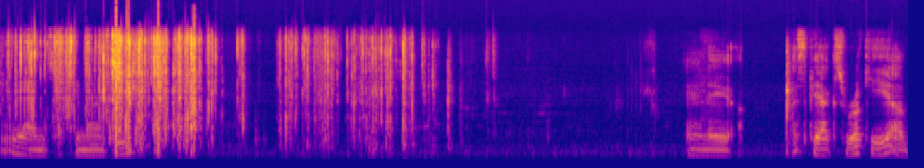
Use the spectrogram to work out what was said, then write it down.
169 piece. And a SPX rookie of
